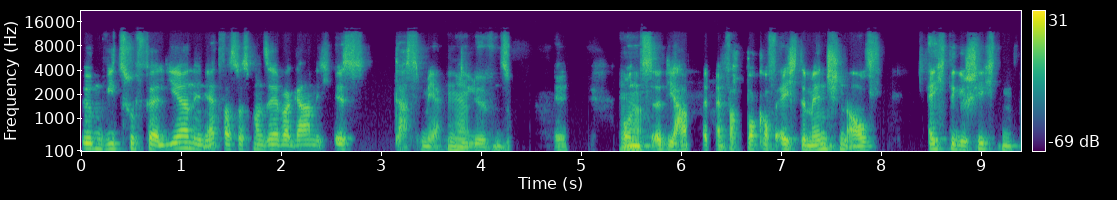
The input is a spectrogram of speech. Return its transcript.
irgendwie zu verlieren in etwas, was man selber gar nicht ist, das merken ja. die Löwen so. Und ja. äh, die haben halt einfach Bock auf echte Menschen, auf echte Geschichten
